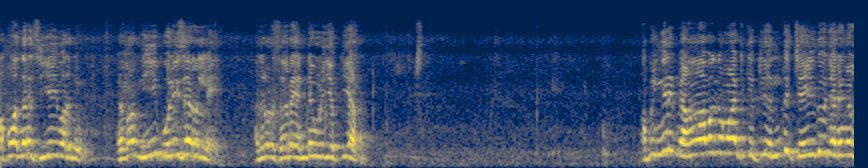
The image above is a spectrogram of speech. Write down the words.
അപ്പോൾ അന്നേരം സി ഐ പറഞ്ഞു എടാ നീ പോലീസുകാരല്ലേ? അതിനോട് സാറേ എന്റെ വീട് ജപ്തിയാണ്. അപ്പൊ ഇങ്ങനെ വ്യാപകമായിട്ട് തെറ്റി എന്ത് ചെയ്തു ജനങ്ങൾ?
